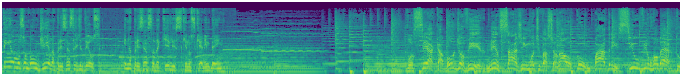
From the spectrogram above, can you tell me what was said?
Tenhamos um bom dia na presença de Deus e na presença daqueles que nos querem bem. Você acabou de ouvir Mensagem Motivacional com o Padre Silvio Roberto.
